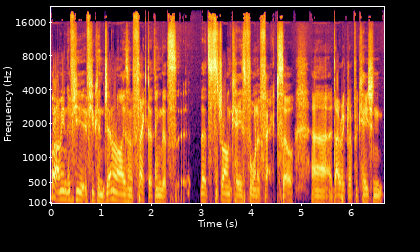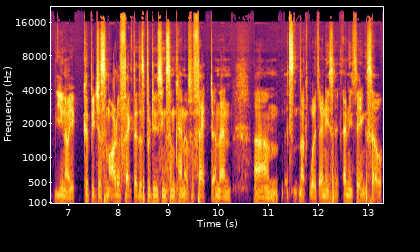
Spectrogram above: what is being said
Well, I mean, if you if you can generalize an effect, I think that's that's a strong case for an effect. So uh, a direct replication, you know, it could be just some artifact that is producing some kind of effect, and then um, it's not worth any, anything. So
